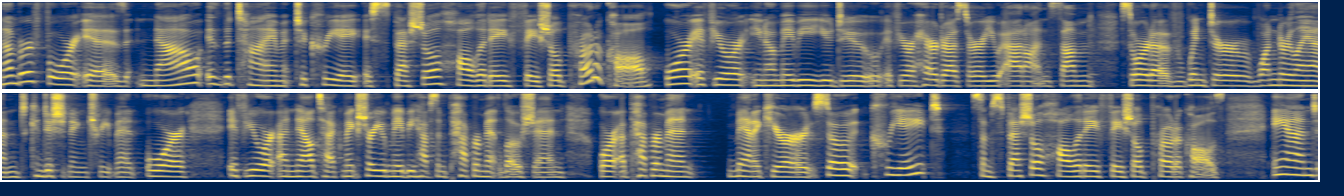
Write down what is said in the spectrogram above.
Number four is now is the time to create a special holiday facial protocol. Or if you're, you know, maybe you do, if you're a hairdresser, you add on some sort of winter wonderland conditioning treatment. Or if you're a nail tech, make sure you maybe have some peppermint lotion or a peppermint manicure. So create some special holiday facial protocols. And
